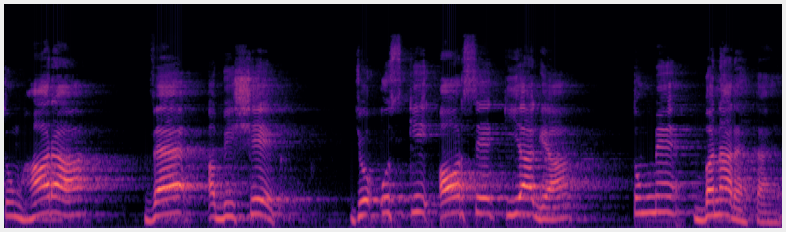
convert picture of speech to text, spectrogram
تمہارا وہ ابھیشیک جو اس کی اور سے کیا گیا، تم میں بنا رہتا ہے۔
